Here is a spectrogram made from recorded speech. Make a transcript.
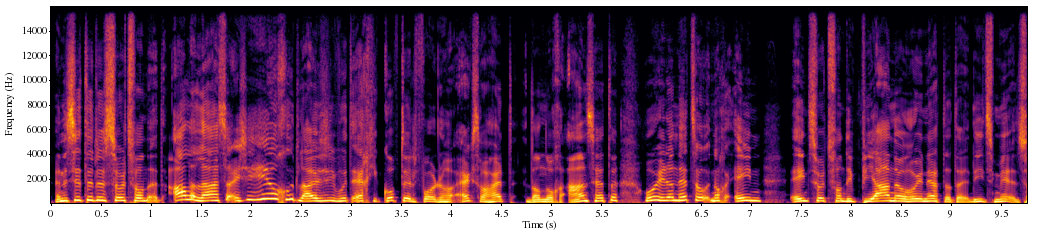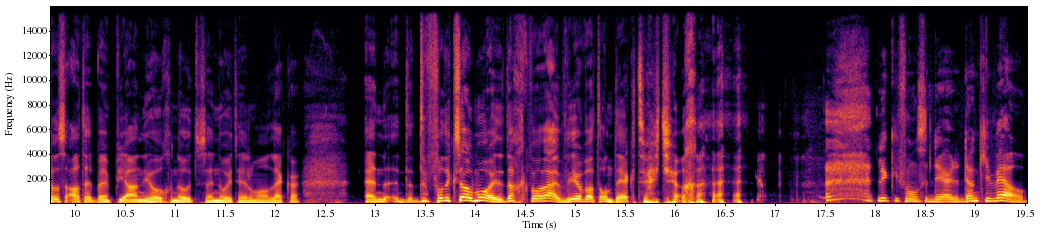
En er zit er een soort van, het allerlaatste, als je heel goed luistert, je moet echt je koptelefoon extra hard dan nog aanzetten. Hoor je dan net zo nog één, één soort van die piano, hoor je net dat er iets meer, zoals altijd bij een piano, die hoge noten zijn nooit helemaal lekker. En dat vond ik zo mooi. Dan dacht ik van, weer wat ontdekt, weet je Lucky van onze derde, dankjewel.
